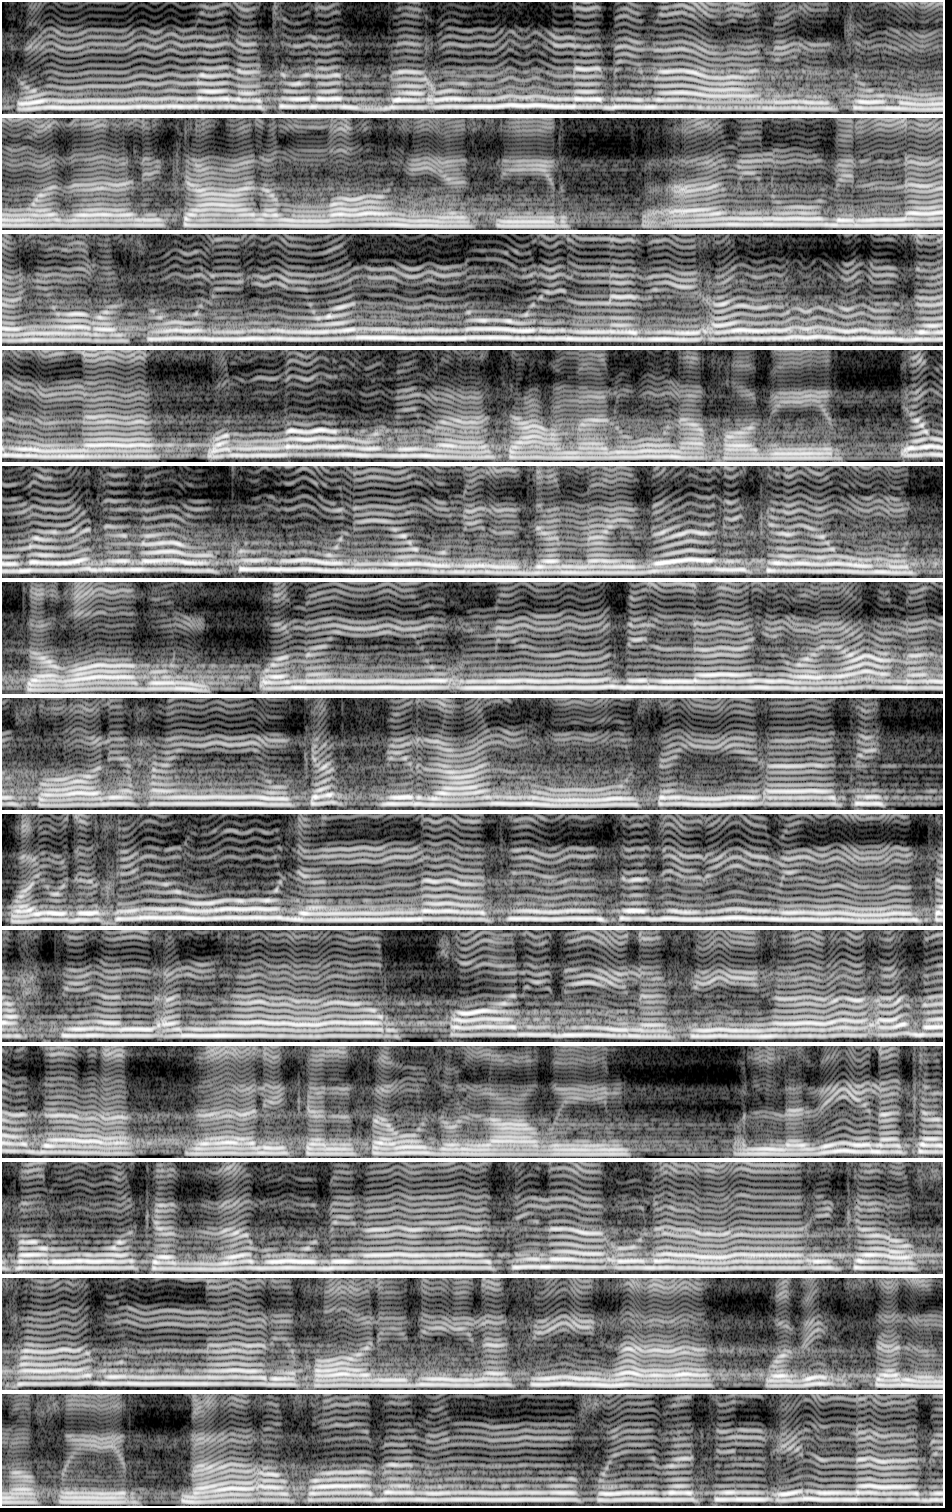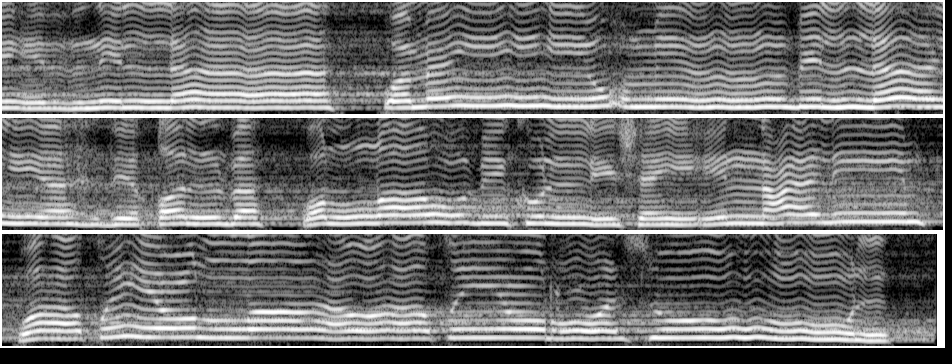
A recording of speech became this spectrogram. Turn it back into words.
ثم لتنبؤن بما عملتم وذلك على الله يسير فآمنوا بالله ورسوله والنور الذي أنزلنا والله بما تعملون خبير يوم يجمعكم ليوم الجمع ذلك يوم التغاب ومن يؤمن بالله ويعمل صالحا يكفر عنه سيئاته ويدخله جنات تجري من تحتها الأنهار خالدين فيها أبدا ذلك الفوز العظيم. والذين كفروا وكذبوا بآياتنا أولئك أصحاب النار خالدين فيها وبئس المصير. ما أصاب من مصيبة إلا بإذن الله ومن يؤمن بالله يهد قلبه والله بكل شيء عليم. وأطيعوا الله وأطيعوا الرسول.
